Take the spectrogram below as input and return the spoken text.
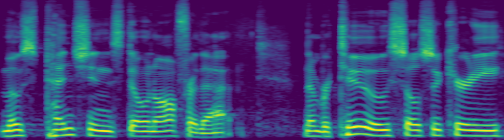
most pensions don't offer that. Number two, Social Security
